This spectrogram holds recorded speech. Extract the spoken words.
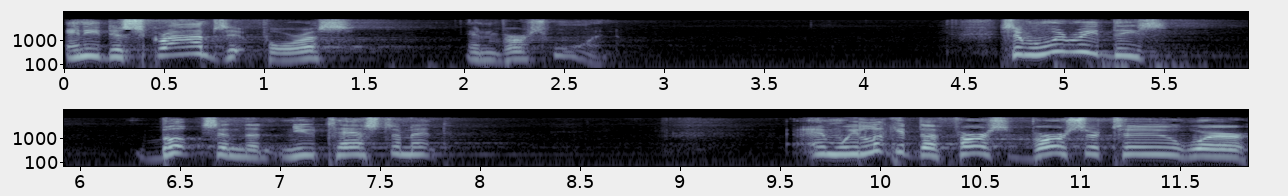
And he describes it for us in verse 1. So when we read these books in the New Testament, and we look at the first verse or two where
